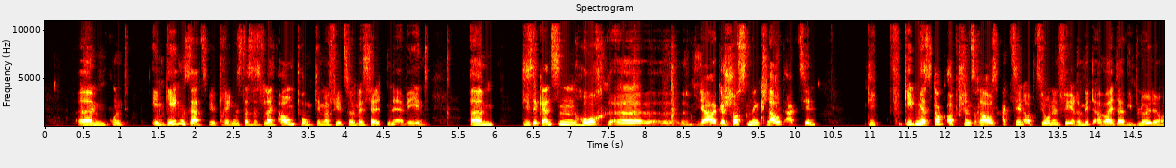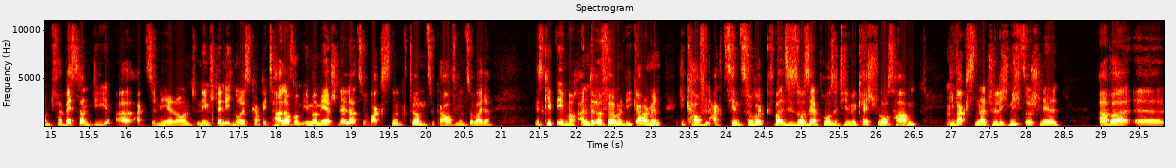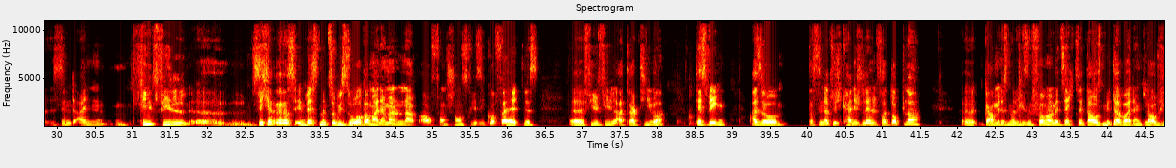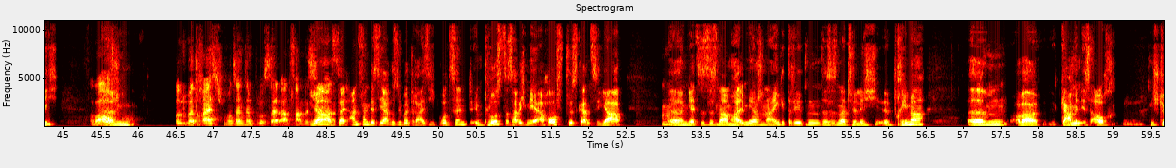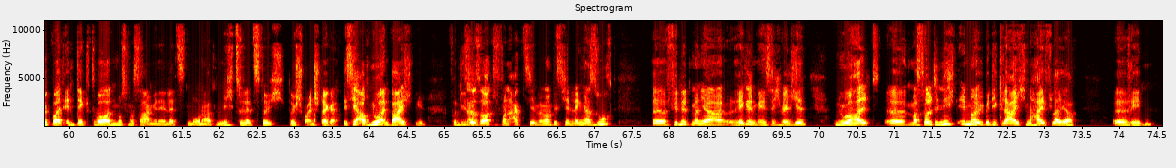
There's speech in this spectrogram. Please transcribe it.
Ähm, und im Gegensatz übrigens, das ist vielleicht auch ein Punkt, den man viel zu selten erwähnt, ähm, diese ganzen hoch äh, ja, geschossenen Cloud-Aktien, die geben ja Stock-Options raus, Aktienoptionen für ihre Mitarbeiter wie blöde und verbessern die äh, Aktionäre und nehmen ständig neues Kapital auf, um immer mehr schneller zu wachsen und Firmen zu kaufen und so weiter. Es gibt eben auch andere Firmen wie Garmin, die kaufen Aktien zurück, weil sie so sehr positive Cashflows haben. Die wachsen natürlich nicht so schnell, aber äh, sind ein viel, viel äh, sichereres Investment sowieso, aber meiner Meinung nach auch vom Chance-Risiko-Verhältnis äh, viel, viel attraktiver. Deswegen, also das sind natürlich keine schnellen Verdoppler. Äh, Garmin ist eine Riesenfirma mit 16.000 Mitarbeitern, glaube ich. Aber auch ähm, über 30 Prozent im Plus seit Anfang des ja, Jahres. Ja, seit Anfang des Jahres über 30 Prozent im Plus. Das habe ich mir erhofft fürs ganze Jahr. Mhm. Ähm, jetzt ist es nach einem halben Jahr schon eingetreten. Das ist natürlich äh, prima. Ähm, aber Garmin ist auch ein Stück weit entdeckt worden, muss man sagen, in den letzten Monaten. Nicht zuletzt durch, durch Schweinsteiger. Ist ja auch nur ein Beispiel. Von dieser ja. Sorte von Aktien, wenn man ein bisschen länger sucht, äh, findet man ja regelmäßig welche. Nur halt, äh, man sollte nicht immer über die gleichen Highflyer äh, reden.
